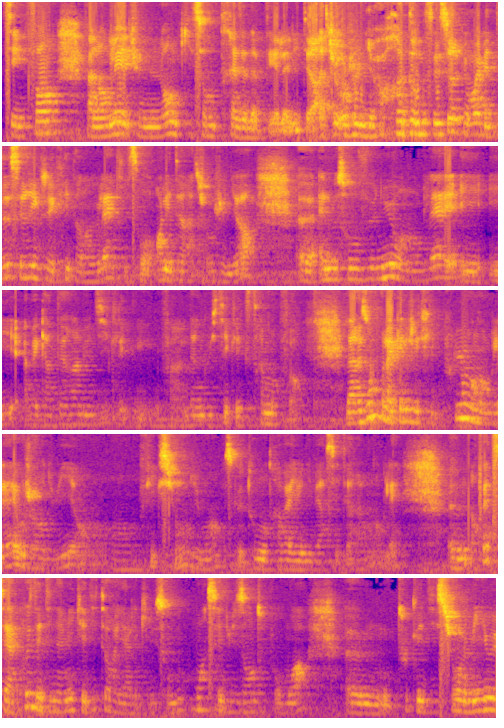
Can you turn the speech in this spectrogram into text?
C'est une forme, enfin l'anglais est une langue qui semble très adaptée à la littérature junior. Donc c'est sûr que moi les deux séries que j'ai écrites en anglais qui sont en littérature junior, euh, elles me sont venues en anglais et, avec un terrain ludique, enfin linguistique extrêmement fort. La raison pour laquelle j'écris plus en anglais aujourd'hui, fiction du moins, parce que tout mon travail universitaire est en anglais. Euh, en fait, c'est à cause des dynamiques éditoriales qui sont beaucoup moins séduisantes pour moi. Euh, toute l'édition, le milieu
